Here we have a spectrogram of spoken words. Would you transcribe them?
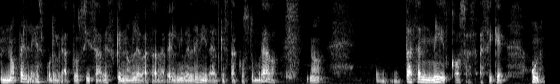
No pelees por el gato si sabes que no le vas a dar el nivel de vida al que está acostumbrado, ¿no? Pasan mil cosas, así que uno,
